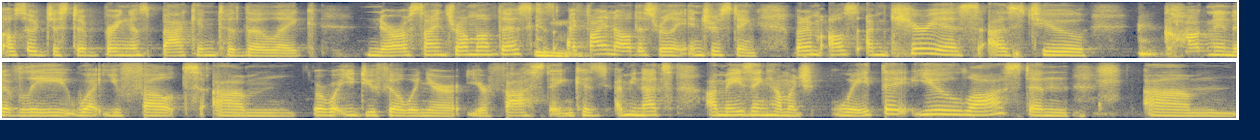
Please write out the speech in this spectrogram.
also just to bring us back into the like neuroscience realm of this because mm-hmm. I find all this really interesting. But I'm also I'm curious as to cognitively what you felt um, or what you do feel when you're you're fasting because I mean that's amazing how much weight that you lost and um,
